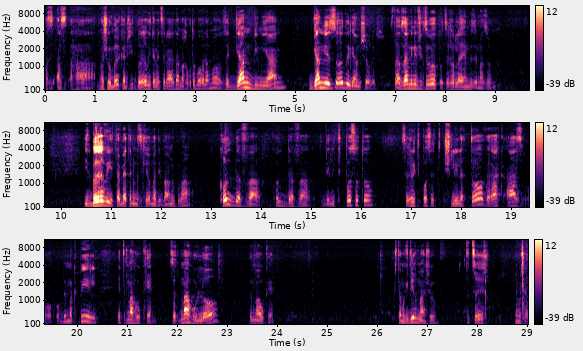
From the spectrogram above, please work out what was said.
אז, אז ה, מה שהוא אומר כאן, שיתברר ויתאמץ על האדם, מחבתו בעולמו, זה גם בניין, גם יסוד וגם שורש. סתם, זה המילים שכתובות פה, צריך עוד לעיין בזה מה זה אומר. יתברר ויתאמץ, אני מזכיר מה דיברנו כבר, כל דבר, כל דבר, כדי לתפוס אותו, צריך לתפוס את שלילתו, ורק אז, או, או במקביל, את מה הוא כן. זאת אומרת, מה הוא לא ומה הוא כן. כשאתה מגדיר משהו, אתה צריך, למשל,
